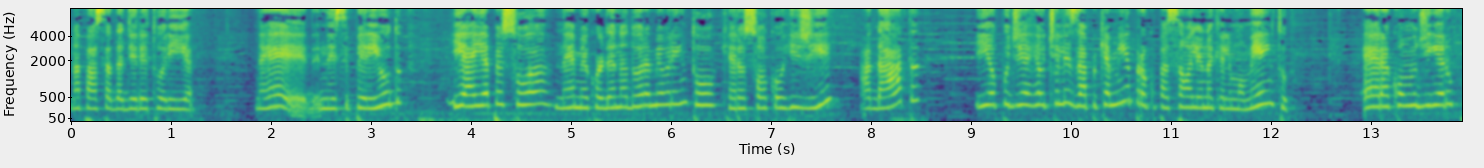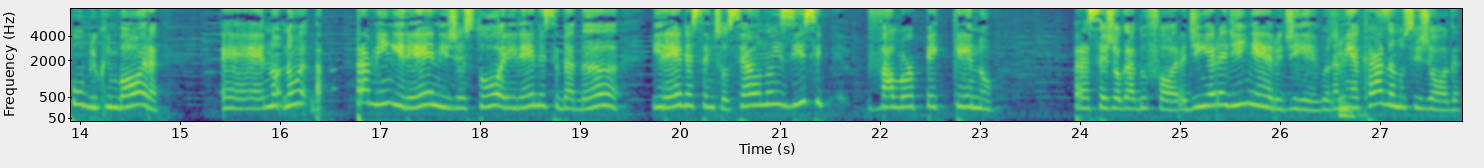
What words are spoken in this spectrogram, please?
na pasta da diretoria, né, nesse período. E aí a pessoa, né, minha coordenadora me orientou que era só corrigir a data e eu podia reutilizar, porque a minha preocupação ali naquele momento era com o dinheiro público, embora é, não, não para mim, Irene, gestor, Irene, cidadã, Irene, assistente social, não existe valor pequeno para ser jogado fora. Dinheiro é dinheiro, Diego. Na Sim. minha casa não se joga.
